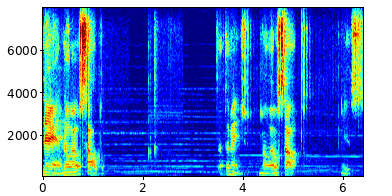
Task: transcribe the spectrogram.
né, não é o salto. Exatamente, não é o salto. Isso.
